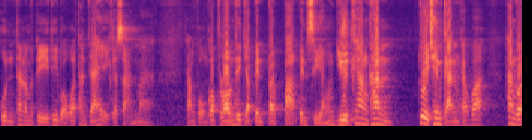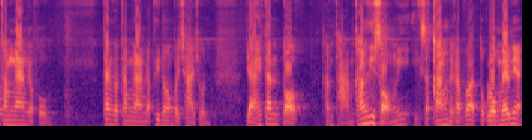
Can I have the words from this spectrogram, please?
คุณท่านรัฐมนตรีที่บอกว่าท่านจะให้เอกสารมาทางผมก็พร้อมที่จะเป็นปากปากเป็นเสียง ยืนข้างท่านด้วยเช่นกันครับว่าท่านก็ทำงานกับผม ท่านก็ทำงานกับพี่น้องประชาชน อยากให้ท่านตอบคำถามครั้งที่สองนี้อีกสักครั้งนะครับว่าตกลงแล้วเนี่ย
